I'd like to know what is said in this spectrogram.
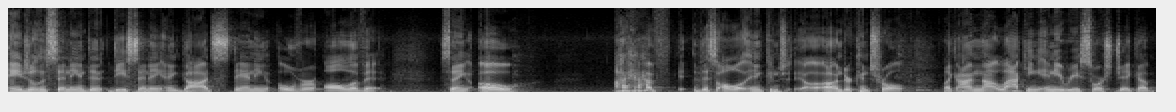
angels ascending and de- descending, and God standing over all of it, saying, Oh, I have this all in, uh, under control. Like, I'm not lacking any resource, Jacob.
